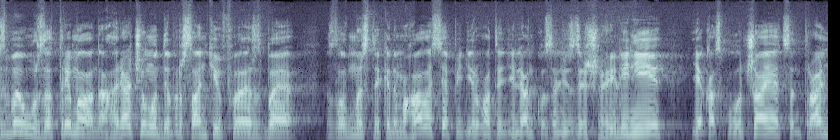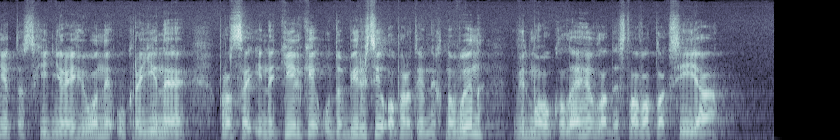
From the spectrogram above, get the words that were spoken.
СБУ затримала на гарячому диверсантів ФСБ. Зловмисники намагалися підірвати ділянку залізничної лінії, яка сполучає центральні та східні регіони України. Про це і не тільки у добірці оперативних новин від мого колеги Владислава Плаксія.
